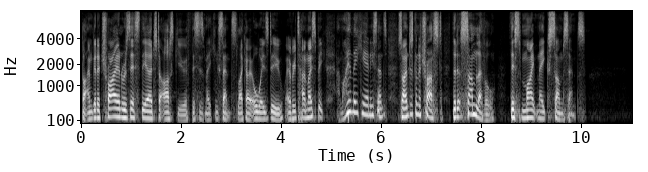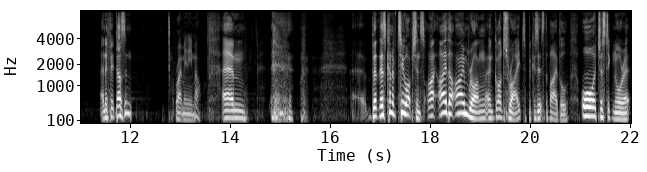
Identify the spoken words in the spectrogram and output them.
But i'm going to try and resist the urge to ask you if this is making sense like i always do every time i speak. Am i making any sense? So i'm just going to trust that at some level this might make some sense. And if it doesn't write me an email. Um, but there's kind of two options. I, either I'm wrong and God's right because it's the Bible, or just ignore it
